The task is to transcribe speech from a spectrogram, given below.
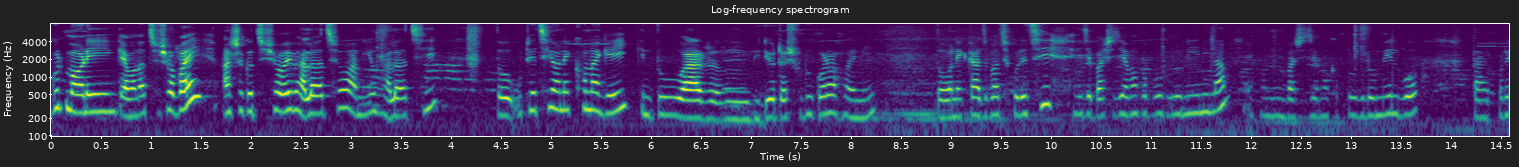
গুড মর্নিং কেমন আছো সবাই? আশা করছি সবাই ভালো আছো, আমিও ভালো আছি। তো উঠেছি অনেকক্ষণ আগেই, কিন্তু আর ভিডিওটা শুরু করা হয়নি। তো অনেক কাজ বাজ করেছি, এই যে বাসি জামা কাপড়গুলো নিয়ে নিলাম, এখন বাসি জামা কাপড়গুলো মেলবো, তারপরে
